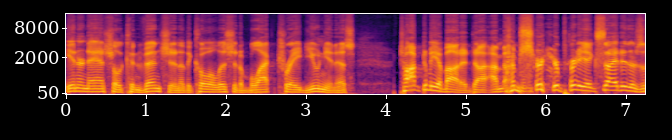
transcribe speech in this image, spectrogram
International Convention of the Coalition of Black Trade Unionists. Talk to me about it. Uh, I'm, I'm sure you're pretty excited. There's,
